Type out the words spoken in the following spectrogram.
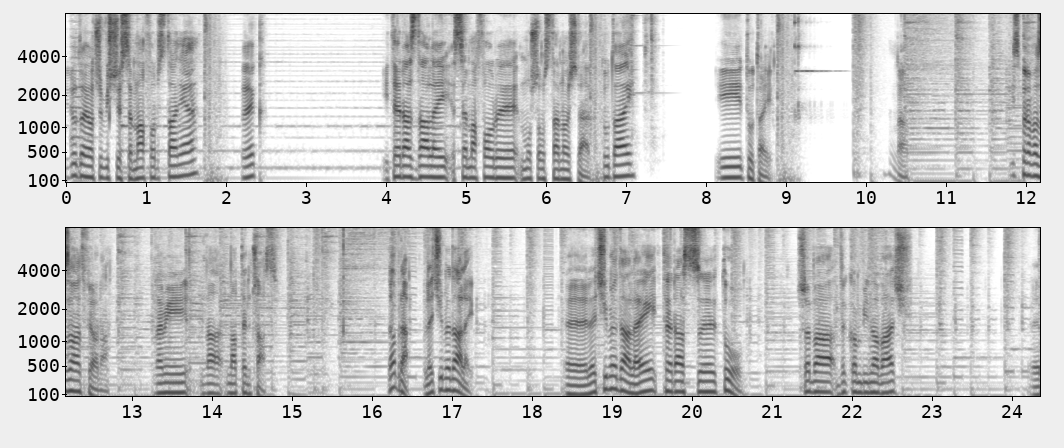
I tutaj oczywiście semafor stanie. I teraz dalej semafory muszą stanąć tak. Tutaj. I tutaj. No. I sprawa załatwiona. Przynajmniej na, na ten czas. Dobra, lecimy dalej. E, Lecimy dalej. Teraz e, tu. Trzeba wykombinować e,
